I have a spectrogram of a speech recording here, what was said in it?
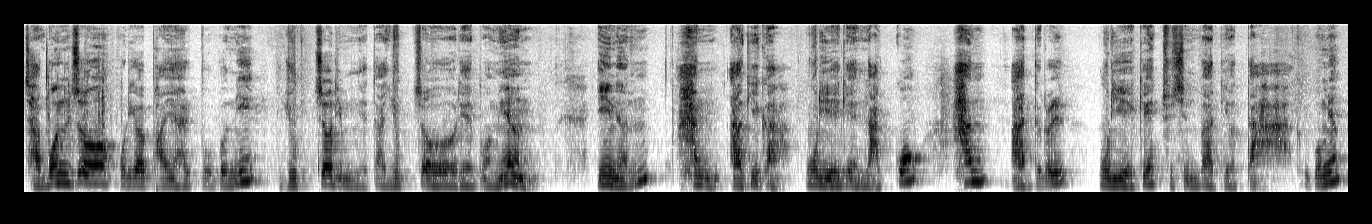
자, 먼저 우리가 봐야 할 부분이 6절입니다. 6절에 보면 이는 한 아기가 우리에게 낳고 한 아들을 우리에게 주신 바 되었다. 그리고 보면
